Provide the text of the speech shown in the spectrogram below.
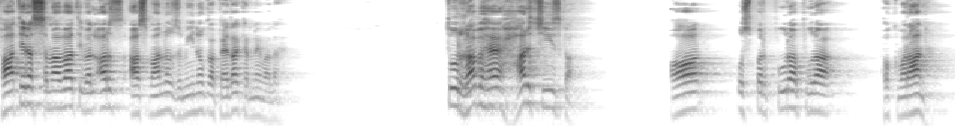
فاتر السماوات والارض آسمان و زمینوں کا پیدا کرنے والا ہے۔ تو رب ہے ہر چیز کا اور اس پر پورا پورا حکمران ہے۔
